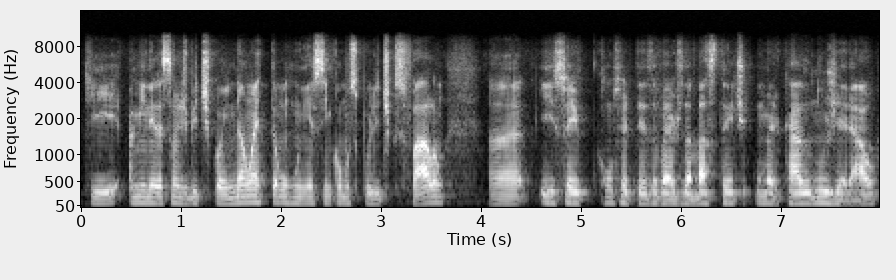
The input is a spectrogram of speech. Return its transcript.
que a mineração de Bitcoin não é tão ruim assim como os políticos falam, uh, isso aí com certeza vai ajudar bastante o mercado no geral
